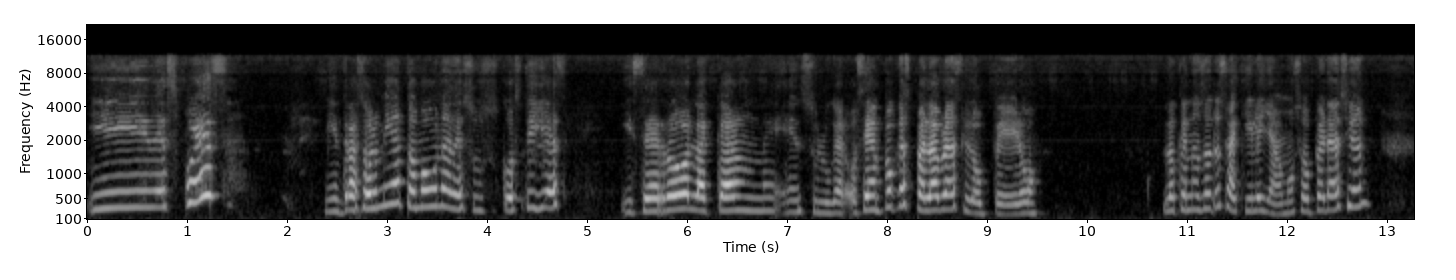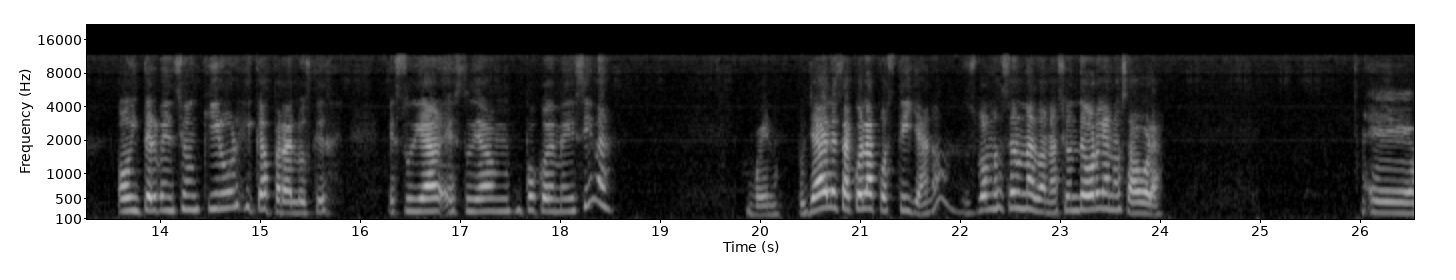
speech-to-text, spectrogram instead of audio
Y después, mientras dormía, tomó una de sus costillas y cerró la carne en su lugar. O sea, en pocas palabras, lo operó. Lo que nosotros aquí le llamamos operación o intervención quirúrgica para los que estudiar, estudian un poco de medicina. Bueno, pues ya le sacó la costilla, ¿no? Pues vamos a hacer una donación de órganos ahora. Eh,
